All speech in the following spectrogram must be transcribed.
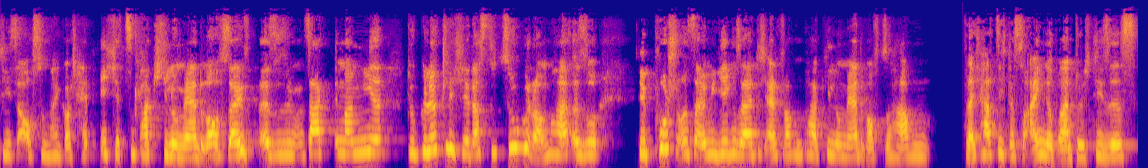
die ist auch so, mein Gott, hätte ich jetzt ein paar Kilo mehr drauf. Also sie sagt immer mir, du Glückliche, dass du zugenommen hast. Also wir pushen uns da irgendwie gegenseitig einfach ein paar Kilo mehr drauf zu haben. Vielleicht hat sich das so eingebrannt durch dieses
